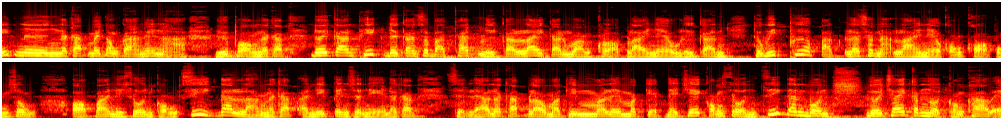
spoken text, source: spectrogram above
นิดนึงนะครับ ไม่ต้องการให้หนาหรือพองนะครับ โดยการพลิกโดยการสะบัดคัด หรือการไล่การวางขอบลายแนว หรือการทวิตเพื่อปัดลักษณะลายแนวของขอบของทรง ออกมาในโซนของซีกด้านหลังนะครับ อันนี้เป็นเสน่ห์นะครับ เสร็จแล้วนะครับเรามาทิมมาเลมมาเก็บในเช็คของโซนซีกด้านบน โดยใช้กำหนดของคาวแอ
